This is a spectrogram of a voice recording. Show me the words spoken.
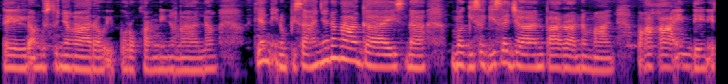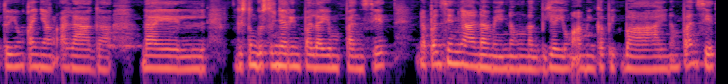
Dahil ang gusto niya nga raw, ipuro karni na nga lang. At yan, inumpisahan niya na nga guys na magisa-gisa dyan para naman makakain din. Ito yung kanyang alaga. Dahil gustong gusto niya rin pala yung pansit. Napansin nga namin nung nagbigay yung aming kapitbahay ng pansit,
